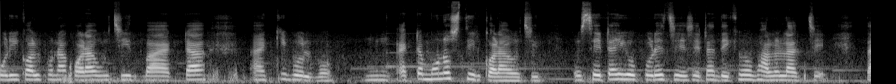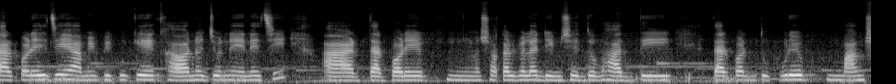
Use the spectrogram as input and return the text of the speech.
পরিকল্পনা করা উচিত বা একটা কি বলব একটা মনস্থির করা উচিত। তো সেটাই ও করেছে, সেটা দেখেও ভালো লাগছে। তারপরে যে আমি পিকুকে খাওয়ানোর জন্য এনেছি, আর তারপরে সকালবেলা ডিম সেদ্ধ ভাত দিই, তারপর দুপুরে মাংস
